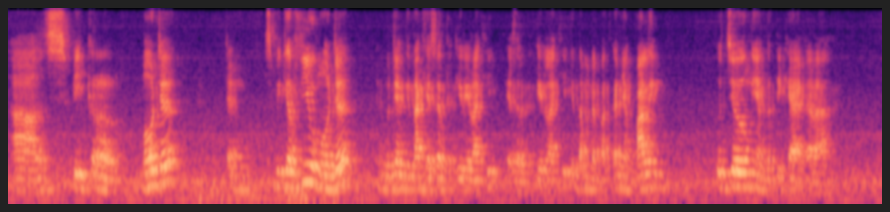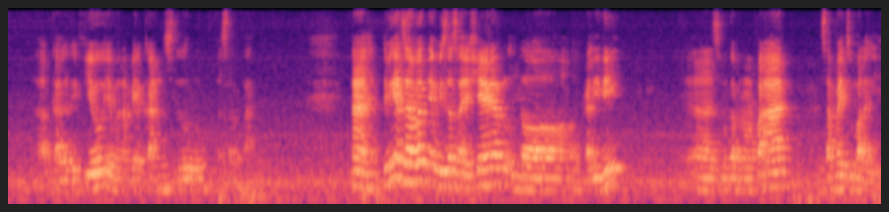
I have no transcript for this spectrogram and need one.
uh, speaker mode dan speaker view mode. Kemudian kita geser ke kiri lagi, geser ke kiri lagi, kita mendapatkan yang paling ujung. Yang ketiga adalah uh, gallery view yang menampilkan seluruh peserta. Nah, demikian sahabat yang bisa saya share untuk kali ini. Uh, semoga bermanfaat. Sampai jumpa lagi.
